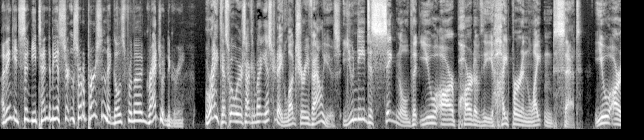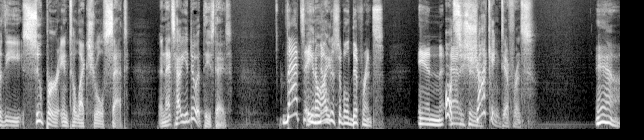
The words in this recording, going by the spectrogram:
I think it's you tend to be a certain sort of person that goes for the graduate degree Right, that's what we were talking about yesterday. Luxury values. You need to signal that you are part of the hyper enlightened set. You are the super intellectual set. And that's how you do it these days. that's a You know, I- noticeable difference in Oh, it's a shocking difference. Yeah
